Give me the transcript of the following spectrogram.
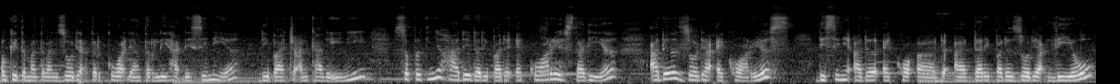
Okey teman-teman, zodiak terkuat yang terlihat di sini ya, di bacaan kali ini sepertinya hadir daripada Aquarius tadi ya. Ada zodiak Aquarius, di sini ada Aqu- uh, uh, daripada zodiak Leo,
